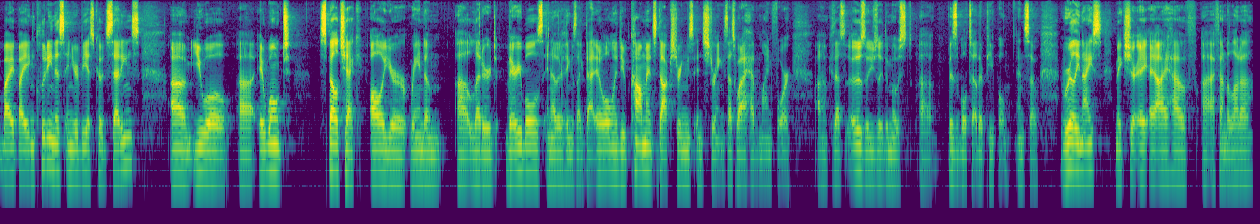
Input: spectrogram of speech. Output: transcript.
by, by including this in your VS Code settings, um, you will, uh, it won't spell check all your random uh, lettered variables and other things like that. It'll only do comments, doc strings, and strings. That's what I have mine for, because uh, those are usually the most uh, visible to other people. And so, really nice. Make sure I, I have uh, I found a lot of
